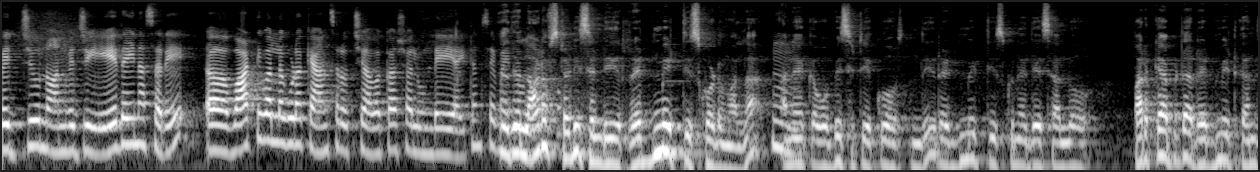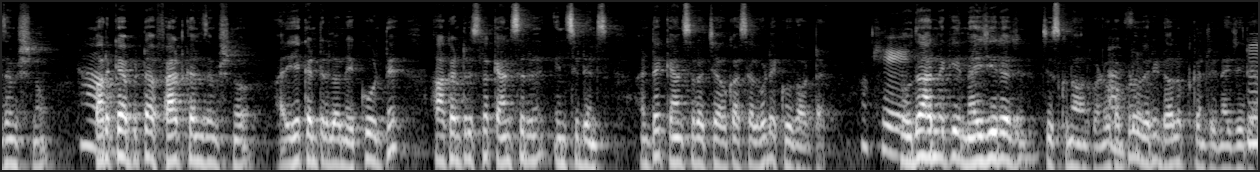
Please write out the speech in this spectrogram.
వెజ్ నాన్ వెజ్ ఏదైనా సరే వాటి వల్ల కూడా క్యాన్సర్ వచ్చే అవకాశాలు ఉండే ఐటమ్స్ ఇది లాట్ ఆఫ్ స్టడీస్ అండి. రెడ్ మీట్ తీసుకోవడం వల్ల అనేక ఒబిసిటీ ఎక్కువ వస్తుంది. రెడ్ మీట్ తీసుకునే దేశాల్లో per capital red meat consumption per capital fat consumption ఏ కంట్రీలోనే ఎక్కువ ఉంటే ఆ కంట్రీస్లో క్యాన్సర్ ఇన్సిడెంట్స్ అంటే క్యాన్సర్ వచ్చే అవకాశాలు కూడా ఎక్కువగా ఉంటాయి. ఉదాహరణకి నైజీరియా తీసుకున్నాం అనుకోండి. ఒకప్పుడు వెరీ డెవలప్డ్ కంట్రీ నైజీరియా.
